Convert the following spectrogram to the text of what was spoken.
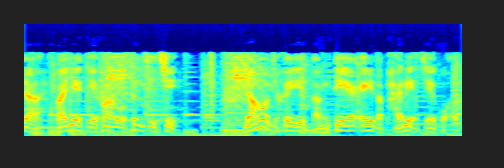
着把液体放入分析器，然后就可以等 DNA 的排列结果了。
